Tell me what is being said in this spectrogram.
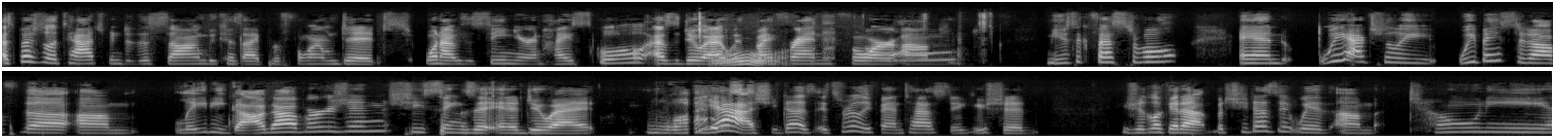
a special attachment to this song because I performed it when I was a senior in high school as a duet with my friend for um music festival and we actually we based it off the um Lady Gaga version. She sings it in a duet. What? Yeah, she does. It's really fantastic. You should you should look it up. But she does it with um Tony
